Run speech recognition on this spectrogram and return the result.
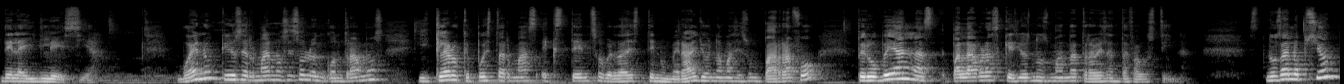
de la iglesia. Bueno, queridos hermanos, eso lo encontramos y claro que puede estar más extenso, ¿verdad? Este numeral, yo nada más es un párrafo, pero vean las palabras que Dios nos manda a través de Santa Faustina. Nos da la opción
